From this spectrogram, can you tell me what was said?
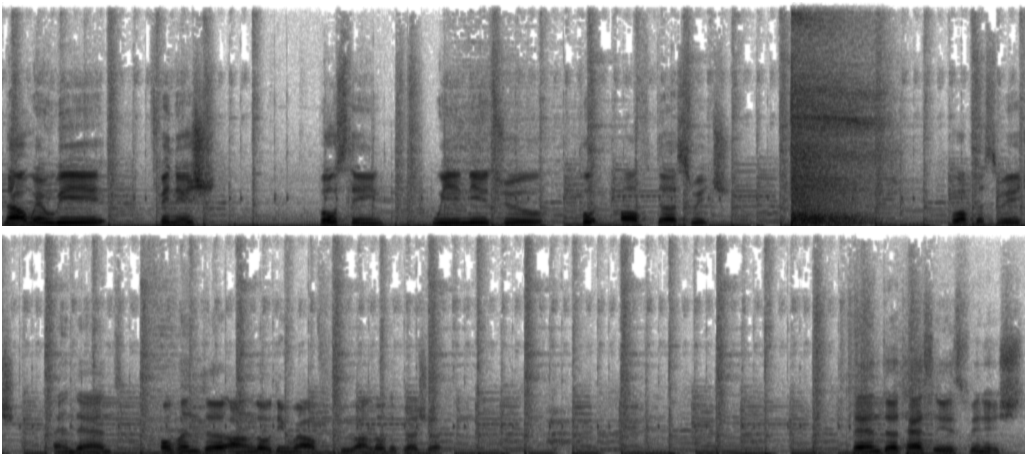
Now when we finish boosting, we need to put off the switch. Put off the switch and then open the unloading valve to unload the pressure. Then the test is finished.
